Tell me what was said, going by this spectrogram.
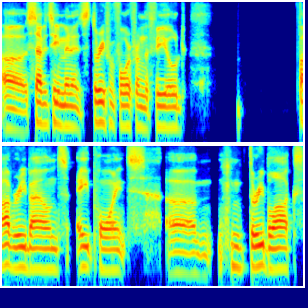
uh, 17 minutes, three for four from the field, five rebounds, eight points, um, three blocks,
